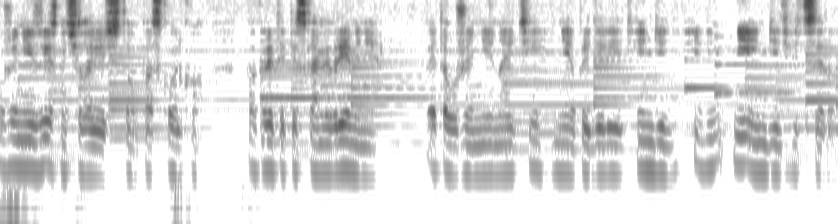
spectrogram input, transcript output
уже неизвестны человечеству, поскольку покрыты песками времени, это уже не найти, не определить, инди, не идентифицировать.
